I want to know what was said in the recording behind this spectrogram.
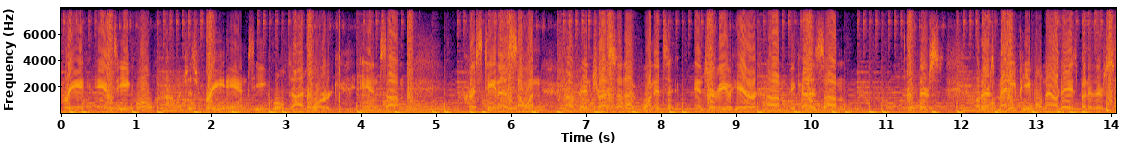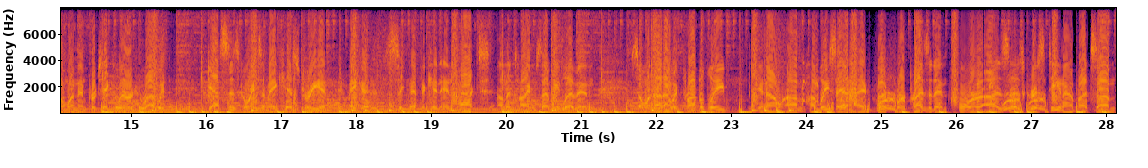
Free and Equal, uh, which is freeandequal.org. And um, Christina is someone of interest that I've wanted to interview here um, because um, there's well, there's many people nowadays, but if there's someone in particular who I would guess is going to make history and, and make a significant impact on the times that we live in. Someone that I would probably, you know, um, humbly say that I'd vote for president for uh, as, as Christina. But um,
